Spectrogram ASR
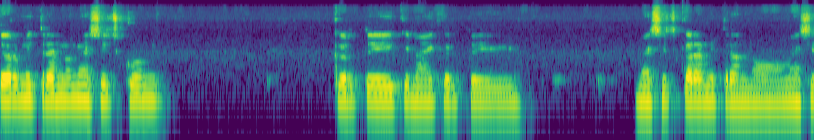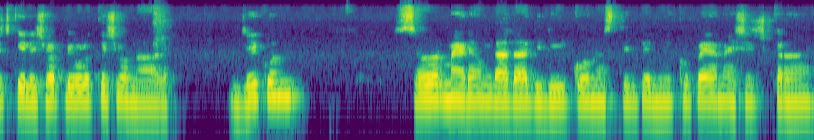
तर मित्रांनो मेसेज कोण करते की नाही करते? मेसेज करा मित्रांनो. मेसेज केल्याशिवाय आपली ओळख कशी होणार? जे कोण सर मॅडम दादा दिदी कोण असतील त्यांनी कृपया मेसेज करा.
